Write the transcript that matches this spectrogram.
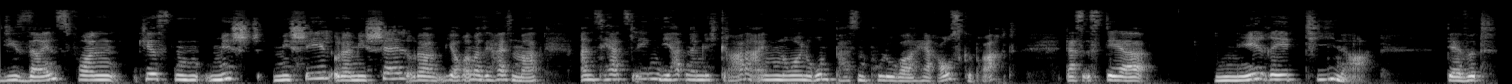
Designs von Kirsten Mischt, Michel oder Michelle oder wie auch immer sie heißen mag, ans Herz legen. Die hat nämlich gerade einen neuen Rundpassen-Pullover herausgebracht. Das ist der Neretina. Der wird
